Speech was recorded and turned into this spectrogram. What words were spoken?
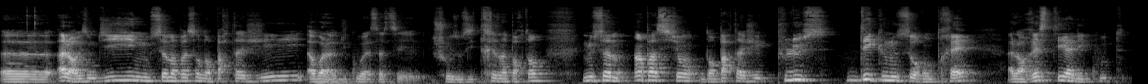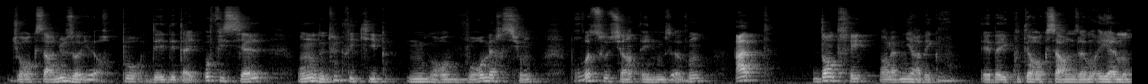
Euh, alors, ils ont dit Nous sommes impatients d'en partager. Ah, voilà, du coup, ça, c'est chose aussi très importante. Nous sommes impatients d'en partager plus dès que nous serons prêts. Alors, restez à l'écoute du Rockstar Newswire pour des détails officiels. Au nom de toute l'équipe, nous vous remercions pour votre soutien et nous avons hâte d'entrer dans l'avenir avec vous. Et eh bien, écoutez, Rockstar, nous avons également,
